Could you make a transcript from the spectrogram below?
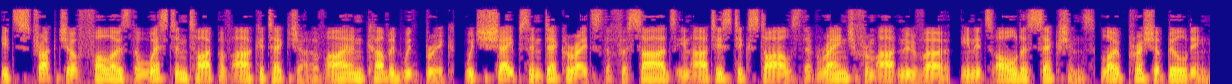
Its structure follows the Western type of architecture of iron covered with brick, which shapes and decorates the facades in artistic styles that range from Art Nouveau, in its older sections low-pressure building,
